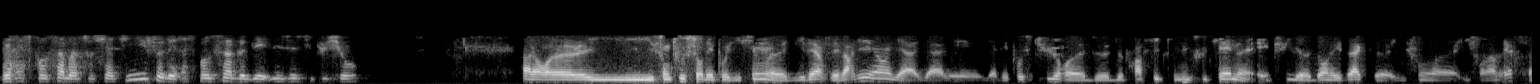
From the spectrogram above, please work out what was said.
les responsables associatifs, les responsables des institutions? Alors, euh, ils sont tous sur des positions euh, diverses et variées. Hein. Il, y a, il, y a les, il y a des postures euh, de, de principe qui nous soutiennent, et puis dans les actes, ils font, ils font l'inverse.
